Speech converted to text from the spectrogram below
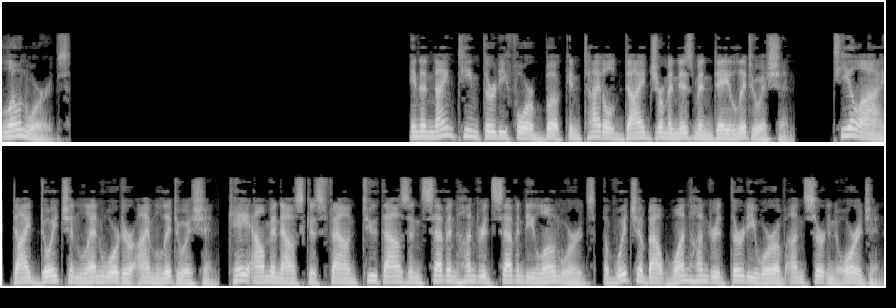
Loanwords In a 1934 book entitled Die Germanismen des Litauischen TLI, Die Deutschen Lehnwörter im Litauischen, K. Alminauskas found 2,770 loanwords, of which about 130 were of uncertain origin.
